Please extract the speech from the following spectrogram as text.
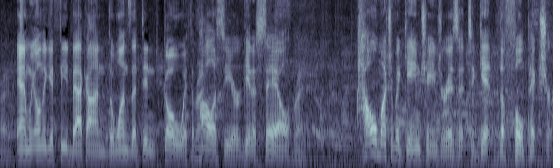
Right. and we only get feedback on the ones that didn't go with a Right. policy or get a sale, Right. how much of a game changer is it to get the full picture?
